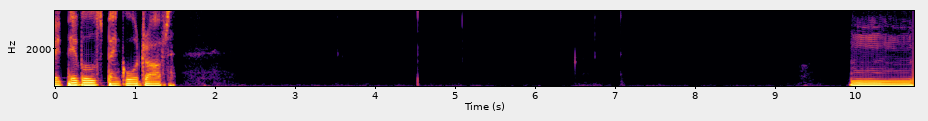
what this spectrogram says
trade payables, bank overdraft. Mm.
